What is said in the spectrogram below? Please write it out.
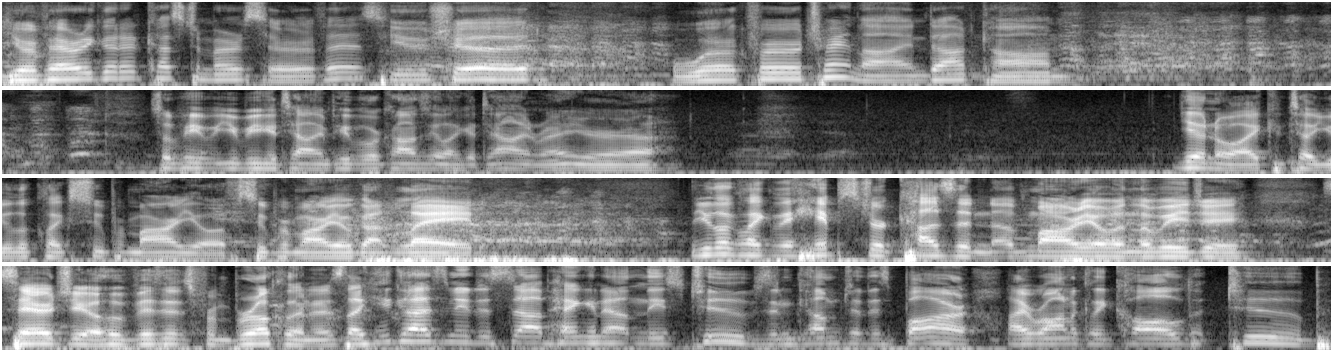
You're very good at customer service. You should work for trainline.com. So people, you being Italian, people are constantly like Italian, right? You're. Uh, yeah, no, I can tell you look like Super Mario if Super Mario got laid. You look like the hipster cousin of Mario and Luigi, Sergio, who visits from Brooklyn, and it's like, you guys need to stop hanging out in these tubes and come to this bar, ironically called Tube.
